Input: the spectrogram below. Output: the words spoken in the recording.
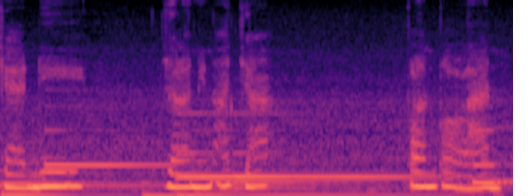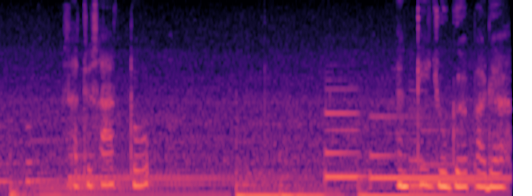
Jadi, jalanin aja pelan-pelan, satu-satu nanti juga pada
